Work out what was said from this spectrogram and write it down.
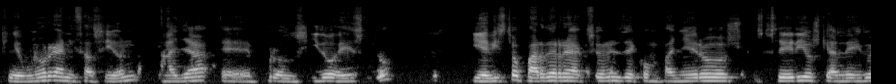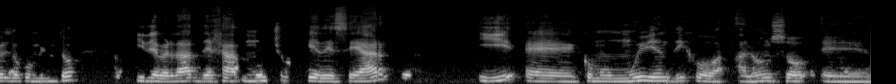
que una organización haya eh, producido esto. Y he visto un par de reacciones de compañeros serios que han leído el documento y de verdad deja mucho que desear y eh, como muy bien dijo Alonso, eh,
